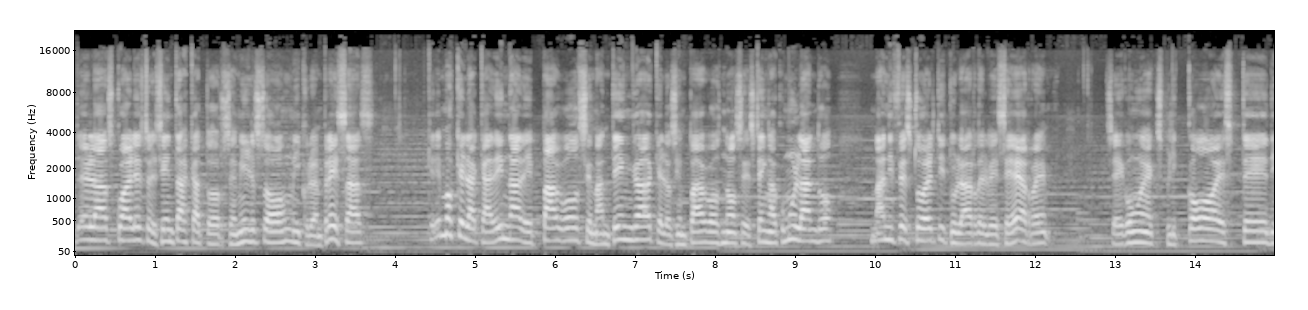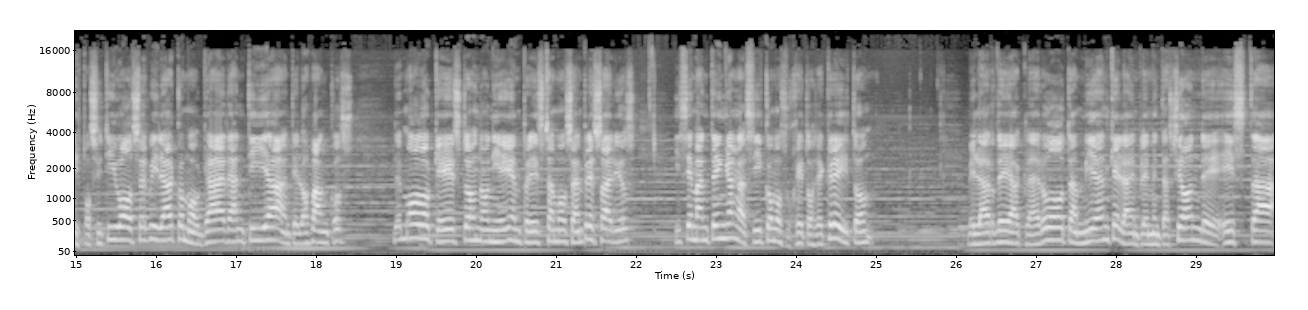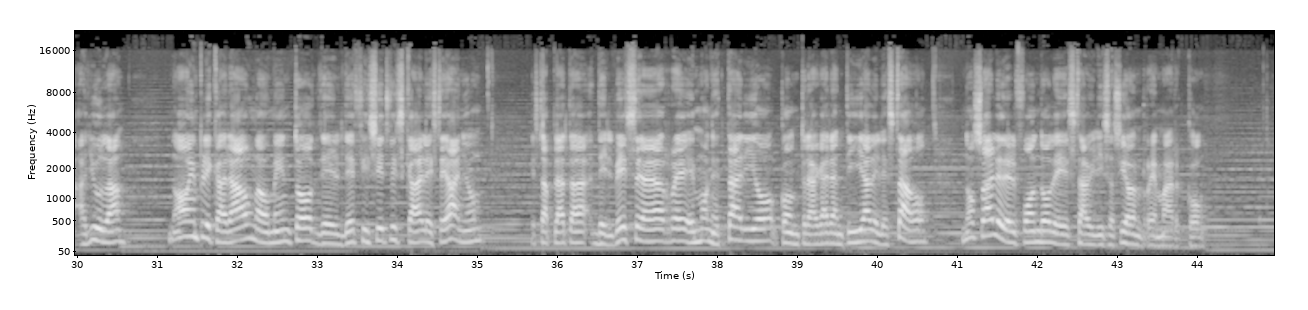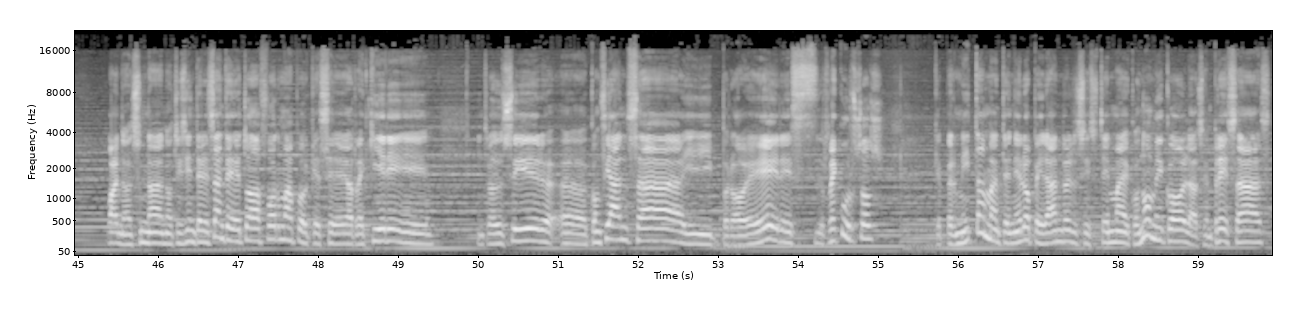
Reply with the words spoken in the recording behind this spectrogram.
de las cuales 314.000 son microempresas. Queremos que la cadena de pago se mantenga, que los impagos no se estén acumulando, manifestó el titular del BCR. Según explicó, este dispositivo servirá como garantía ante los bancos, de modo que estos no nieguen préstamos a empresarios y se mantengan así como sujetos de crédito. Velarde aclaró también que la implementación de esta ayuda no implicará un aumento del déficit fiscal este año. Esta plata del BCR es monetario contra garantía del Estado, no sale del Fondo de Estabilización, remarcó. Bueno, es una noticia interesante de todas formas porque se requiere introducir eh, confianza y proveer recursos que permitan mantener operando el sistema económico, las empresas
